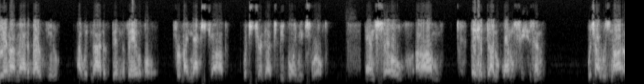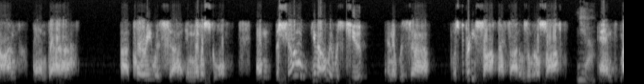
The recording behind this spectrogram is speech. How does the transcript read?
been on Mad About You, I would not have been available for my next job, which turned out to be Boy Meets World. And so um, they had done one season which I was not on, and uh, uh, Cory was uh, in middle school, and the show, you know, it was cute, and it was uh, was pretty soft. I thought it was a little soft, Yeah. and my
